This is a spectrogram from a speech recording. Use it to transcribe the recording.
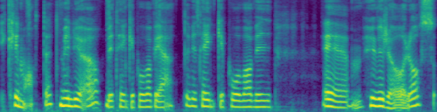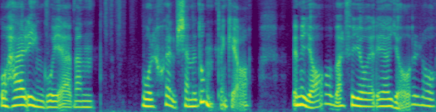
i klimatet, miljö, vi tänker på vad vi äter, vi tänker på vad vi eh, hur vi rör oss och här ingår ju även vår självkännedom, tänker jag. Vem är jag? Varför gör jag det jag gör? Och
